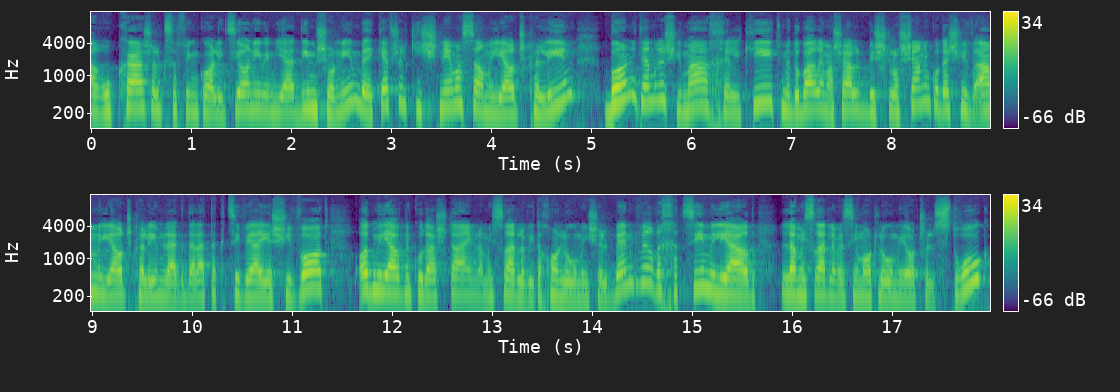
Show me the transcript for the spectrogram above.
ארוכה של כספים קואליציוניים עם יעדים שונים בהיקף של כ-12 מיליארד שקלים. בואו ניתן רשימה חלקית. מדובר למשל ב-3.7 מיליארד שקלים להגדלת תקציבי הישיבות, עוד מיליארד נקודה שתיים למשרד לביטחון לאומי של בן גביר וחצי מיליארד למשרד למשימות לאומיות של סטרוק.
